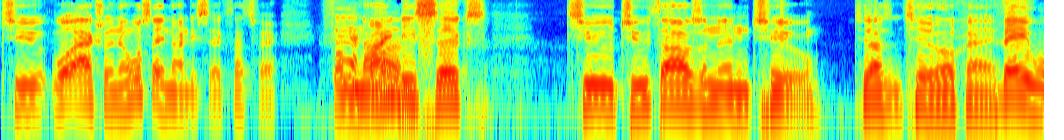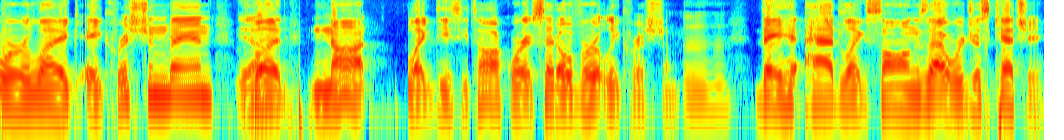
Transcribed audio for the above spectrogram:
to well actually no we'll say ninety six that's fair from Yeah, come on. ninety six to two thousand and two 2002. Okay. they were like a Christian band, Yeah. but not like DC Talk, where it said overtly Christian. Mm-hmm. They had like songs that were just catchy,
